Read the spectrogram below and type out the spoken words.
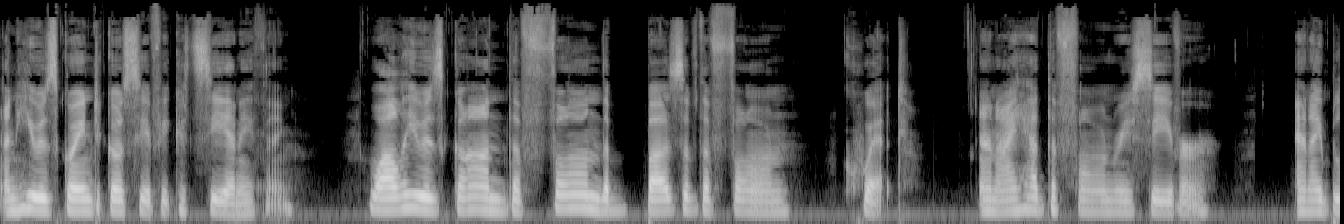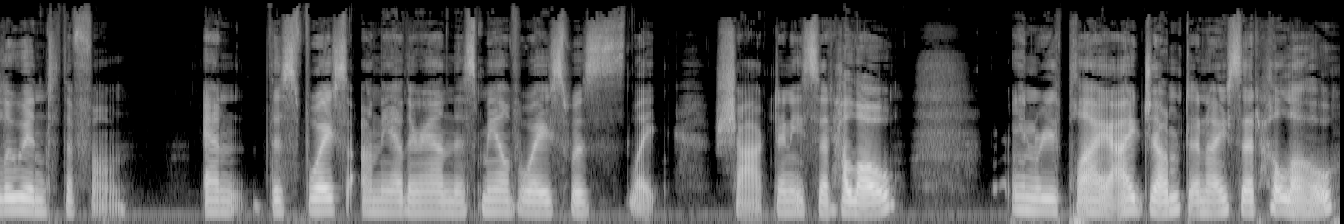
And he was going to go see if he could see anything. While he was gone, the phone, the buzz of the phone quit. And I had the phone receiver and I blew into the phone. And this voice on the other end, this male voice, was like shocked. And he said, Hello. In reply, I jumped and I said, Hello.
